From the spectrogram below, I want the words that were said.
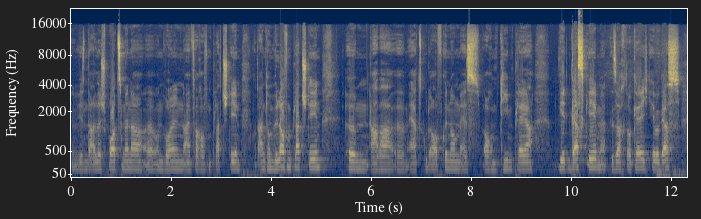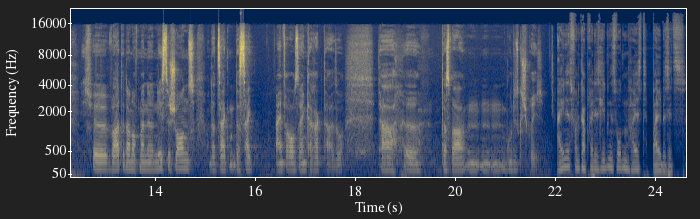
Wir sind alle Sportsmänner äh, und wollen einfach auf dem Platz stehen. Und Anton will auf dem Platz stehen. Ähm, aber äh, er hat es gut aufgenommen, er ist auch ein Teamplayer, wird Gas geben. Er hat gesagt, okay, ich gebe Gas, ich äh, warte dann auf meine nächste Chance und das zeigt, das zeigt einfach auch seinen Charakter. Also da, äh, das war ein, ein, gutes Gespräch. Eines von Caprettis Lieblingsworten heißt Ballbesitz.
